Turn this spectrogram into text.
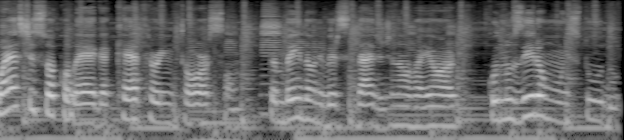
West e sua colega Catherine Thorson, também da Universidade de Nova York, conduziram um estudo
